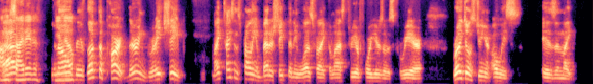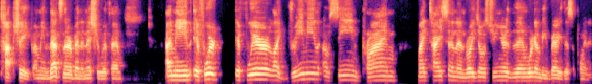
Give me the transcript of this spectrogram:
I'm Uh, excited. You You know, know, they looked apart. They're in great shape. Mike Tyson's probably in better shape than he was for like the last three or four years of his career. Roy Jones Jr. always is in like top shape. I mean, that's never been an issue with him. I mean, if we're if we're like dreaming of seeing prime Mike Tyson and Roy Jones Jr., then we're gonna be very disappointed.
